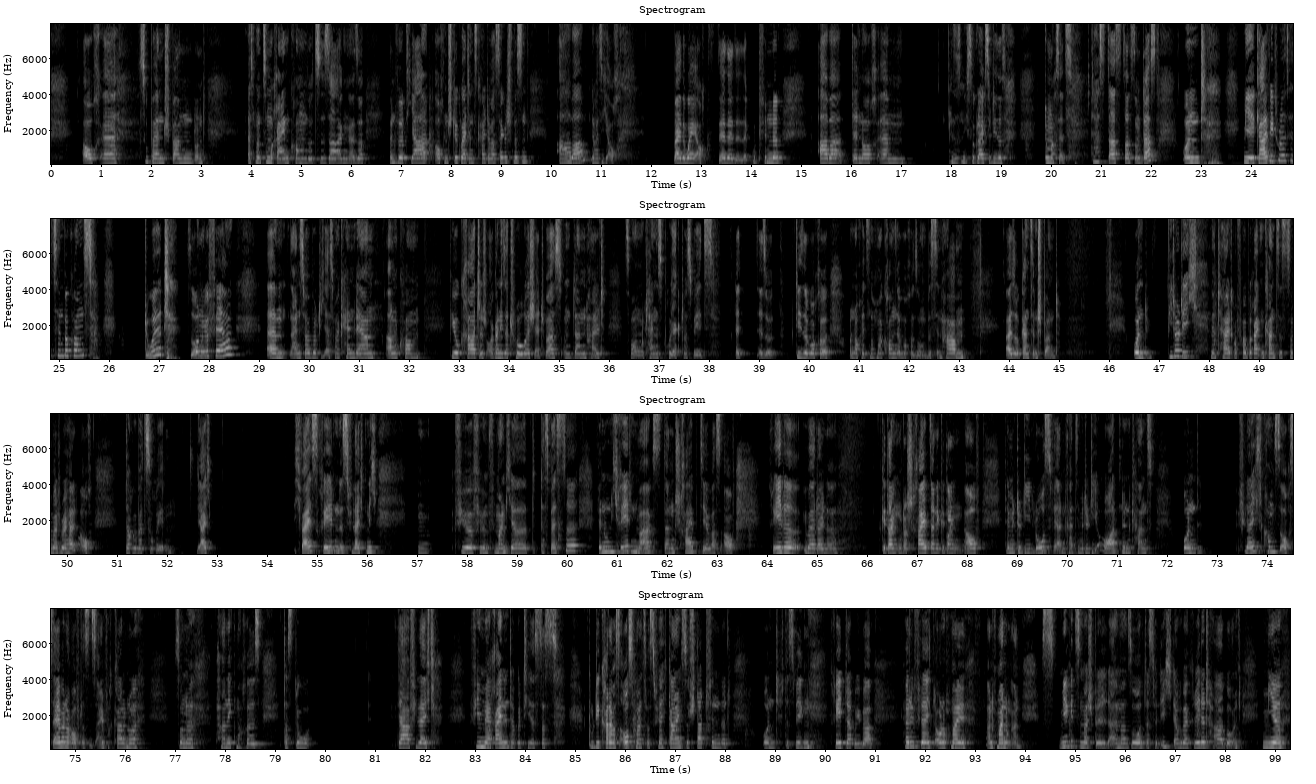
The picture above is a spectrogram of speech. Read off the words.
Auch äh, super entspannt und erstmal zum Reinkommen sozusagen. Also man wird ja auch ein Stück weit ins kalte Wasser geschmissen, aber was ich auch, by the way, auch sehr, sehr, sehr, sehr gut finde, aber dennoch ähm, ist es nicht so gleich so dieses, du machst jetzt das, das, das und das und mir egal, wie du das jetzt hinbekommst, do it, so ungefähr. Ähm, nein, es war wirklich erstmal kennenlernen, ankommen, bürokratisch, organisatorisch etwas und dann halt so ein kleines Projekt, was wir jetzt, also diese Woche und auch jetzt nochmal kommende Woche so ein bisschen haben. Also ganz entspannt. Und wie du dich mental darauf vorbereiten kannst, ist zum Beispiel halt auch darüber zu reden. Ja, ich, ich weiß, reden ist vielleicht nicht für, für, für manche das Beste. Wenn du nicht reden magst, dann schreib dir was auf. Rede über deine Gedanken oder schreib deine Gedanken auf, damit du die loswerden kannst, damit du die ordnen kannst. Und vielleicht kommst du auch selber darauf, dass es einfach gerade nur so eine Panikmache ist, dass du da vielleicht viel mehr reininterpretierst, dass du dir gerade was ausmalst, was vielleicht gar nicht so stattfindet. Und deswegen red darüber. Hör dir vielleicht auch noch mal andere Meinung an. Mir geht zum Beispiel da immer so, dass wenn ich darüber geredet habe und mir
